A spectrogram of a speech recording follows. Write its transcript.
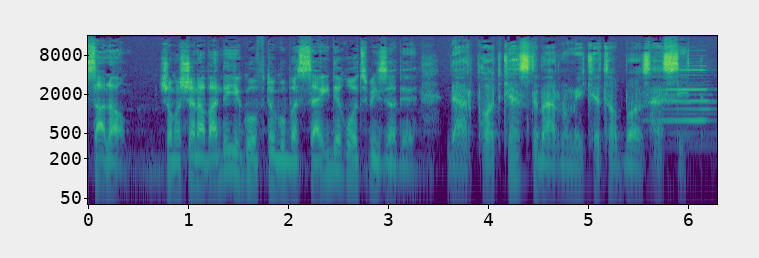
سلام. شما شنونده ی گفتگو با سعید قطبی زاده. در پادکست برنامه کتاب باز هستید.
